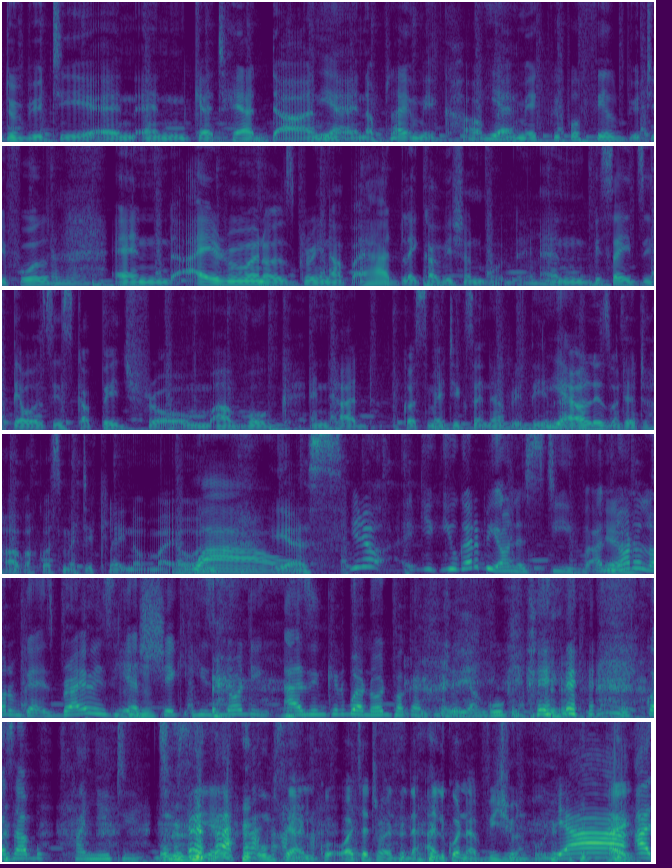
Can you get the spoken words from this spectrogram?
do beauty and and get hair done Yeah. and apply makeup Yeah. and make people feel beautiful. Uh-huh. And I remember when I was growing up, I had like a vision board, Mm-hmm. and besides it, there was this page from uh, Vogue and had cosmetics and everything. Yeah. I always wanted to have a cosmetic line on my own. Wow. Yes. You know, you, you got to be honest, Steve. Uh, Yeah. Not a lot of guys. Brian is here mm -hmm. shaking. He's nodding as in karibu anod paka kichwa yanguke. Kwa sababu hanyiti. umse umse alikuwa wacha tuanze na alikuwa na vision board Yeah, Ai,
